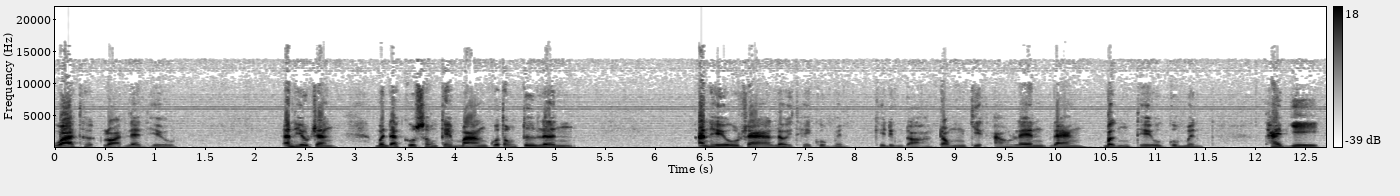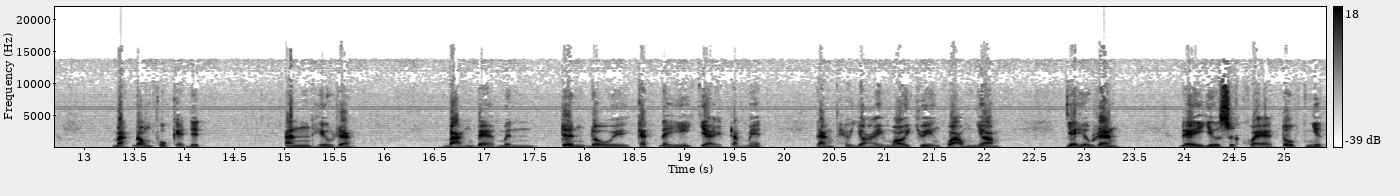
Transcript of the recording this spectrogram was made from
quả thật lo anh lên hiểu. Anh hiểu rằng mình đã cứu sống cái mạng của Tổng tư lệnh. Anh hiểu ra lợi thế của mình khi đứng đó trong chiếc áo len đang bẩn thỉu của mình. Thay vì mặc đồng phục kẻ địch, anh hiểu rằng bạn bè mình trên đồi cách đấy vài trăm mét đang theo dõi mọi chuyện qua ống nhòm và hiểu rằng để giữ sức khỏe tốt nhất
